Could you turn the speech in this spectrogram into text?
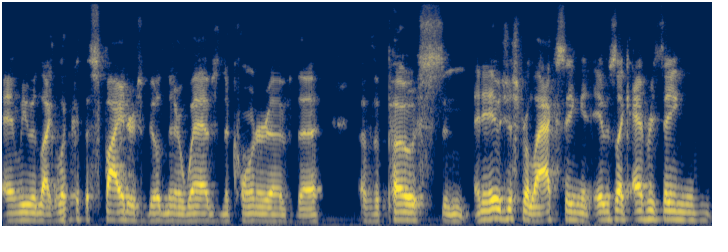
and we would like look at the spiders building their webs in the corner of the of the posts and and it was just relaxing and it was like everything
